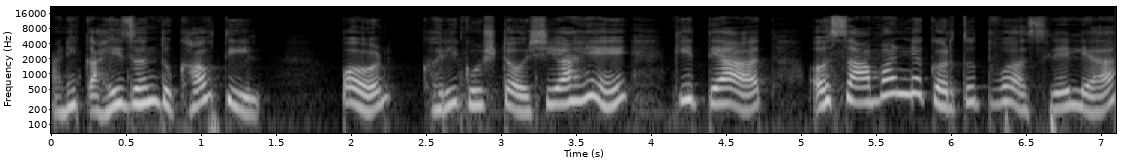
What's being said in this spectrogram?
आणि काही जण दुखावतील. पण खरी गोष्ट अशी आहे की त्यात असामान्य कर्तृत्व असलेल्या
